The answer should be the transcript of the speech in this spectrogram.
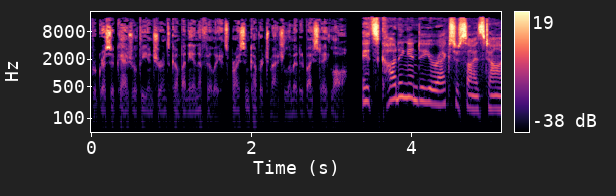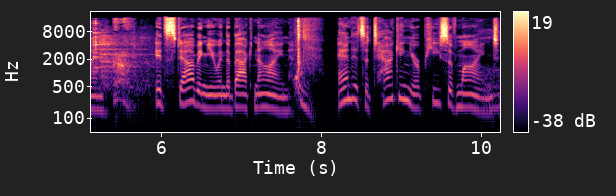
Progressive Casualty Insurance Company and affiliates. Price and coverage match limited by state law. It's cutting into your exercise time. It's stabbing you in the back nine. And it's attacking your peace of mind.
